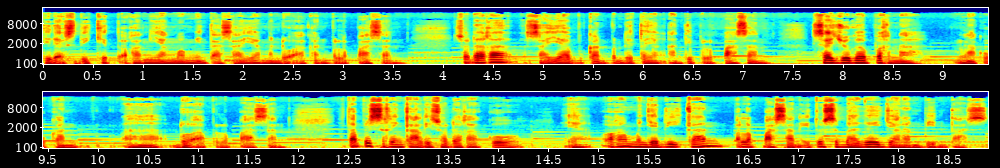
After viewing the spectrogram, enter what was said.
tidak sedikit orang yang meminta saya mendoakan pelepasan. Saudara, saya bukan pendeta yang anti pelepasan. Saya juga pernah melakukan uh, doa pelepasan. Tetapi sering kali saudaraku, ya orang menjadikan pelepasan itu sebagai jalan pintas.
